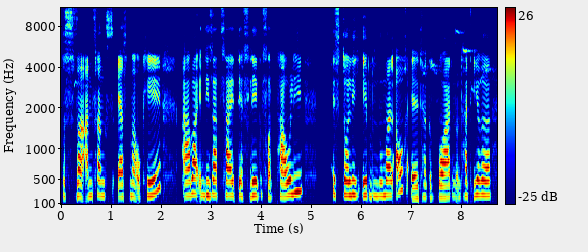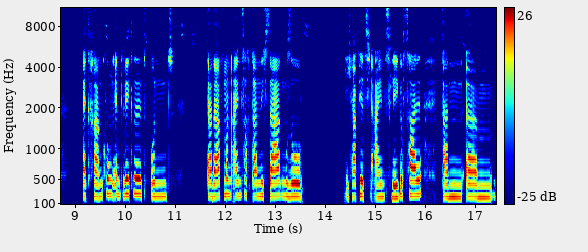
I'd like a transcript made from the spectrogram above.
Das war anfangs erstmal okay, aber in dieser Zeit der Pflege von Pauli ist Dolly eben nun mal auch älter geworden und hat ihre Erkrankung entwickelt und da darf man einfach dann nicht sagen, so, ich habe jetzt hier einen Pflegefall, dann ähm,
